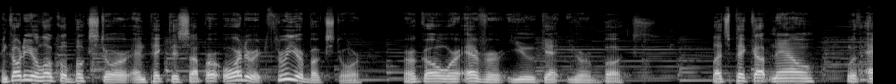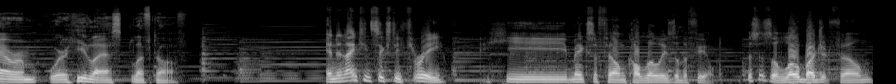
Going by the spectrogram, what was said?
And go to your local bookstore and pick this up or order it through your bookstore or go wherever you get your books. Let's pick up now with Aram where he last left off. And in 1963, he makes a film called Lilies of the Field. This is a low budget film.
